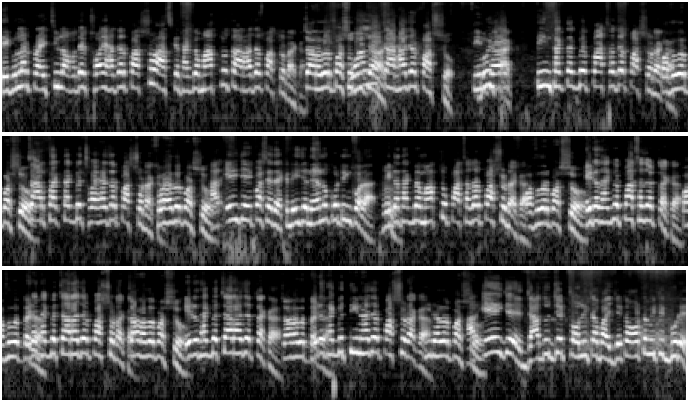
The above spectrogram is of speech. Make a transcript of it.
রেগুলার প্রাইস ছিল আমাদের ছয় হাজার পাঁচশো আজকে থাকবে মাত্র চার হাজার পাঁচশো টাকা। চার হাজার পাঁচশো চার হাজার পাঁচশো। তিন তিন থাক থাকবে পাঁচ হাজার পাঁচশো টাকা। পাঁচ হাজার পাঁচশো। চার থাক থাকবে ছয় হাজার পাঁচশো টাকা। ছয় হাজার পাঁচশো। আর এই যে এই পাশে দেখেন এই যে ন্যানো কোটিং করা এটা থাকবে মাত্র পাঁচ হাজার পাঁচশো টাকা। পাঁচ হাজার পাঁচশো। এটা থাকবে পাঁচ হাজার টাকা। পাঁচ হাজার টাকা। থাকবে চার হাজার পাঁচশো টাকা। চার হাজার পাঁচশো। এটা থাকবে চার হাজার টাকা। 4,000 টাকা। এটা থাকবে তিন হাজার পাঁচশো টাকা। তিন হাজার পাঁচশো। আর এই যে জাদুর যে ট্রলিটা ভাই যেটা অটোমেটিক ঘুরে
